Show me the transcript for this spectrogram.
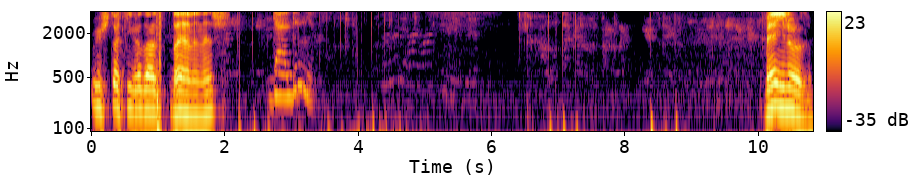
Üç dakika daha dayanınız. Geldin ya. Ben yine öldüm.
